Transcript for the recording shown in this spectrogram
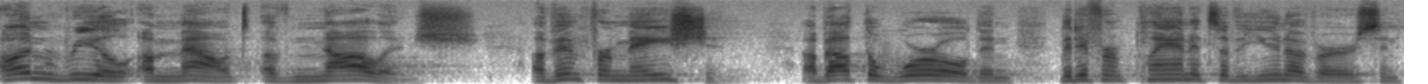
unreal amount of knowledge, of information about the world and the different planets of the universe and,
